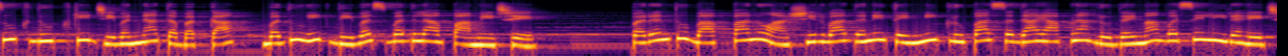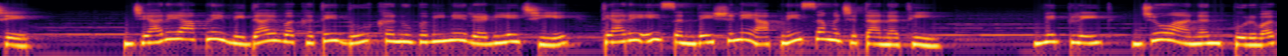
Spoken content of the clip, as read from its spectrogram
સુખ, દુઃખ કે જીવનના તબક્કા બધું એક દિવસ બદલાવ પામે છે. પરંતુ બાપ્પાનો આશીર્વાદ અને તેમની કૃપા સદાય આપણા હૃદયમાં વસેલી રહે છે. જ્યારે આપણે વિદાય વખતે દુઃખ અનુભવીને રડીએ છીએ, ત્યારે એ સંદેશને આપણે સમજતા નથી. વિપરીત, જો આનંદપૂર્વક,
